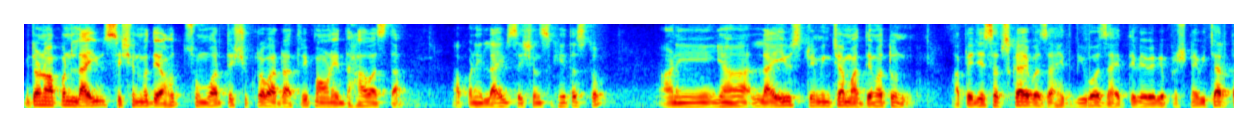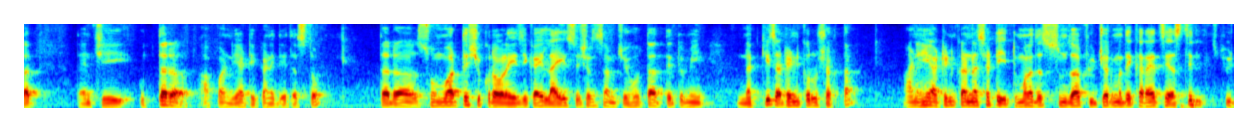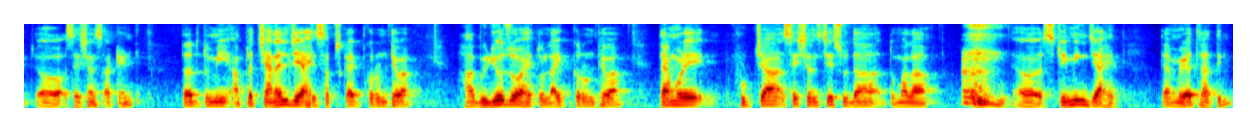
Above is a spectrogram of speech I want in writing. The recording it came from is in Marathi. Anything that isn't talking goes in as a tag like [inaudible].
मित्रांनो आपण लाईव्ह सेशनमध्ये आहोत. सोमवार ते शुक्रवार रात्री पावणे दहा वाजता आपण हे लाईव्ह सेशन्स घेत असतो. आणि ह्या लाईव्ह स्ट्रीमिंगच्या माध्यमातून आपले जे सबस्क्रायबर्स आहेत व्ह्युअर्स आहेत ते वेगवेगळे प्रश्न विचारतात. त्यांची उत्तरं आपण या ठिकाणी देत असतो. तर सोमवार ते शुक्रवार हे जे काही लाईव्ह सेशन्स आमचे होतात ते तुम्ही नक्कीच अटेंड करू शकता. आणि हे अटेंड करण्यासाठी तुम्हाला जर समजा फ्युचरमध्ये करायचे असतील फ्यु सेशन्स अटेंड तर तुम्ही आपलं चॅनल जे आहे सबस्क्राईब करून ठेवा. हा व्हिडिओ जो आहे तो लाईक करून ठेवा. त्यामुळे पुढच्या सेशन्सचे सुद्धा तुम्हाला स्ट्रीमिंग जे आहेत त्या मिळत राहतील.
